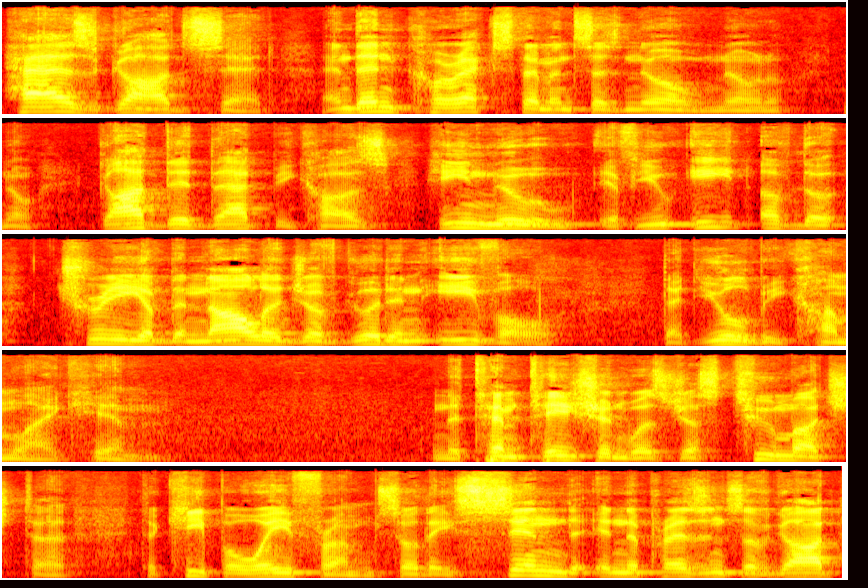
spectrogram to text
Has God said? And then corrects them and says, No, no, no, no. God did that because He knew if you eat of the tree of the knowledge of good and evil, that you'll become like Him. And the temptation was just too much to to keep away from. So they sinned in the presence of God.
